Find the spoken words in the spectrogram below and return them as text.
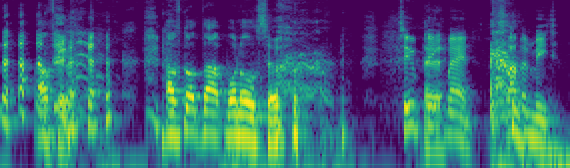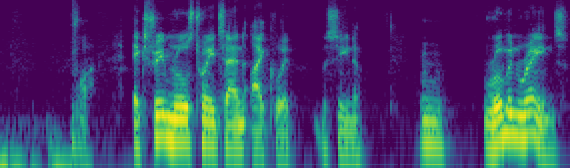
I've, I've got that one also. Two big Uh, men slapping meat. Extreme Rules 2010. I quit. With Cena. Roman Reigns.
